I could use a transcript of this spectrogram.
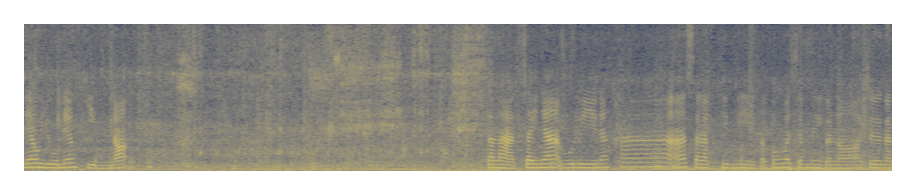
แนวยูแนวกินเนาะ ตลาดไซยะบุรีนะคะสำหรับคลิปนี้ก็คงว่าเซฟนี้กันเนาะเจอกัน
